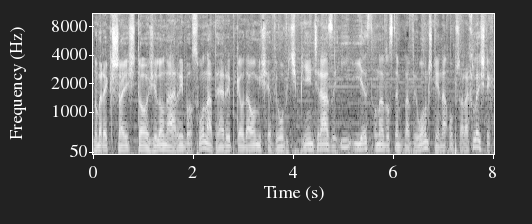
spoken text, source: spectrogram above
Numerek 6 to zielona rybosłona. Tę rybkę udało mi się wyłowić 5 razy i jest ona dostępna wyłącznie na obszarach leśnych.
